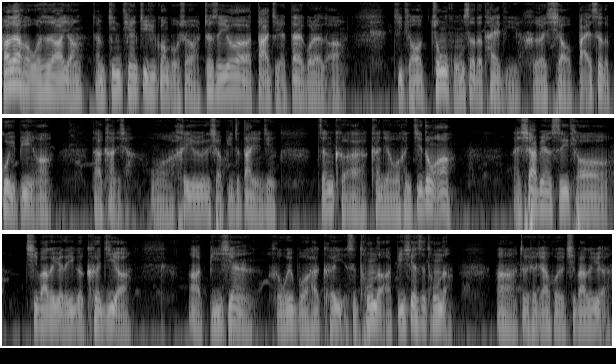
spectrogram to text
哈喽，大家好，我是阿阳，咱们今天继续逛狗市啊。这是一个大姐带过来的啊，几条棕红色的泰迪和小白色的贵宾啊，大家看一下，哇，黑黝黝的小鼻子，大眼睛，真可爱，看见我很激动啊。来，下边是一条七八个月的一个柯基啊，啊，鼻线和围脖还可以，是通的啊，鼻线是通的啊，这个小家伙有七八个月了。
